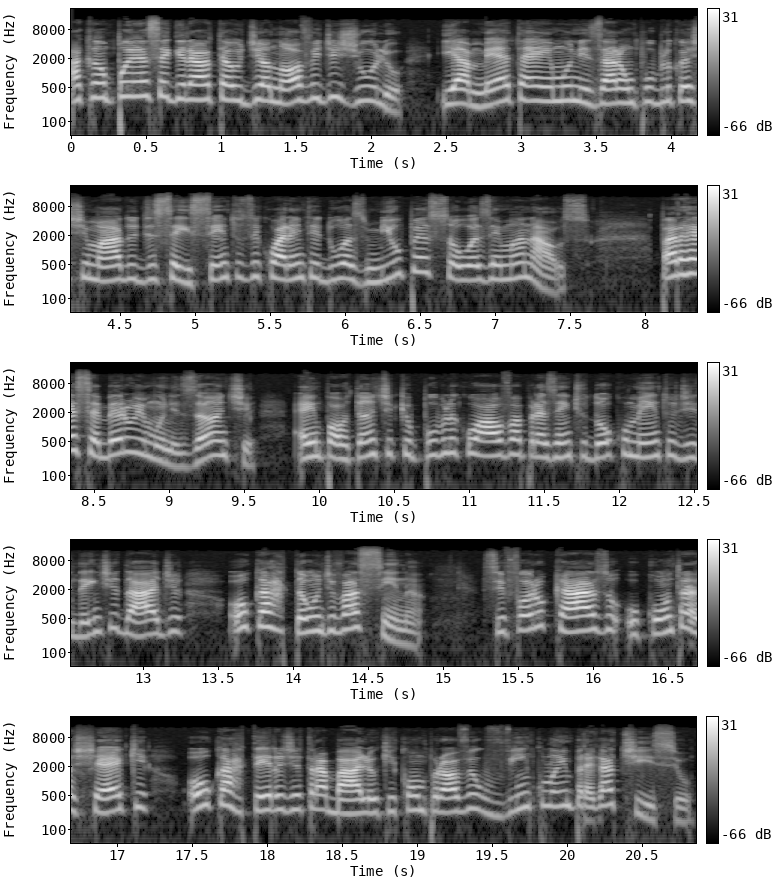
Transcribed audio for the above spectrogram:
A campanha seguirá até o dia 9 de julho e a meta é imunizar um público estimado de 642 mil pessoas em Manaus. Para receber o imunizante, é importante que o público-alvo apresente o documento de identidade ou cartão de vacina. Se for o caso, o contra-cheque ou carteira de trabalho que comprove o vínculo empregatício.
